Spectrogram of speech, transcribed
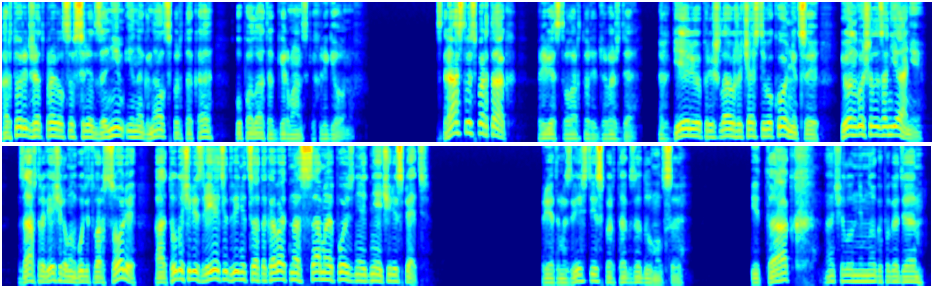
Арториджи отправился вслед за ним и нагнал Спартака у палаток германских легионов. «Здравствуй, Спартак!» — приветствовал Арториджи вождя. «К Гелию пришла уже часть его конницы, и он вышел из Аньяни. Завтра вечером он будет в Арсоле, а оттуда через Риети двинется атаковать нас самое позднее дней через пять». При этом известии Спартак задумался. «Итак», — начал он немного погодя, —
